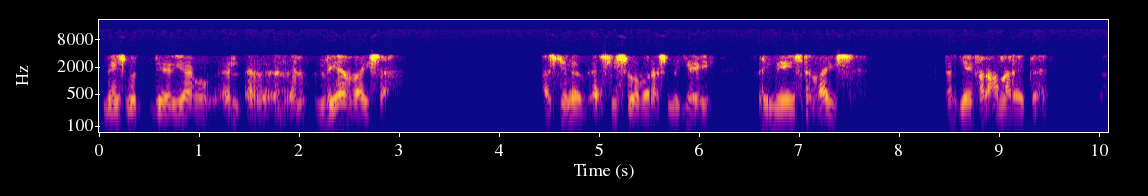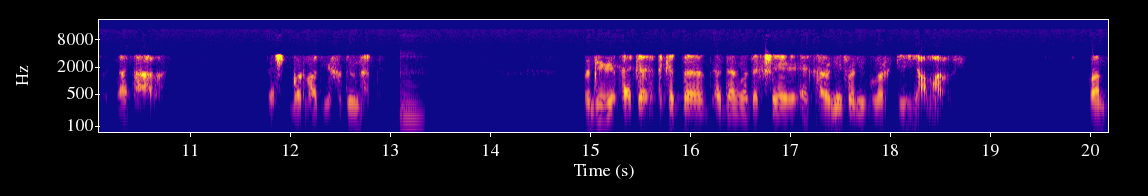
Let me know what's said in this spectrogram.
mens moet deur jou uh, uh, uh, leefwyse as jy nou as jy sober is, moet jy vir die mense wys dat jy verander het eh, dat dit dat daar dis oor wat jy gedoen het. Hmm. Want jy weet ek ek het 'n 'n ding wat ek sê ek hou nie van die woordjie jammer nie. Want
